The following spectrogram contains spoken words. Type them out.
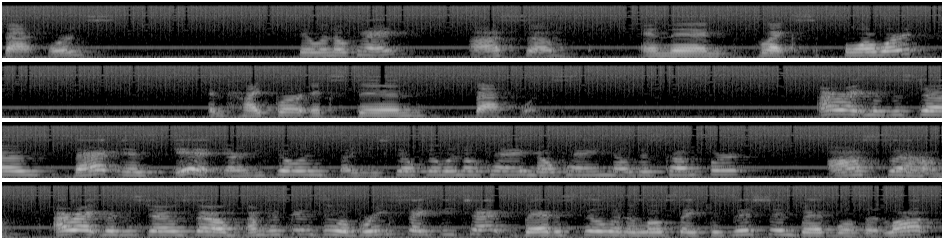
backwards. Feeling okay? Awesome. And then flex forward and hyperextend backwards. All right, Mrs. Jones, that is it. Are you feeling, are you still feeling okay? No pain, no discomfort? Awesome. All right, Mrs. Jones, so I'm just going to do a brief safety check. Bed is still in a low safe position. Bed wheels are locked.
